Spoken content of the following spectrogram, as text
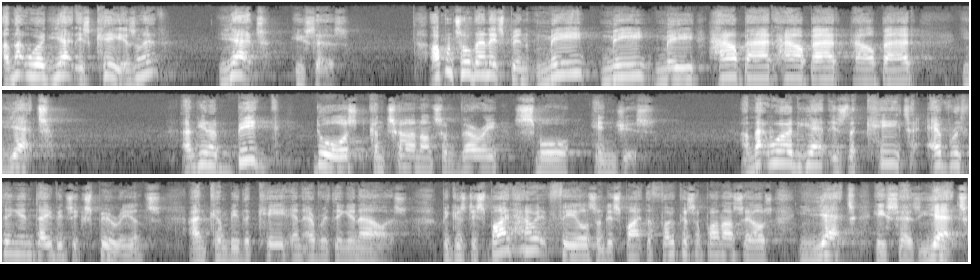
and that word yet is key, isn't it? Yet, he says. Up until then, it's been me, me, me, how bad, how bad, how bad, yet. And you know, big doors can turn on some very small hinges. And that word yet is the key to everything in David's experience and can be the key in everything in ours. Because despite how it feels and despite the focus upon ourselves, yet, he says, yet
